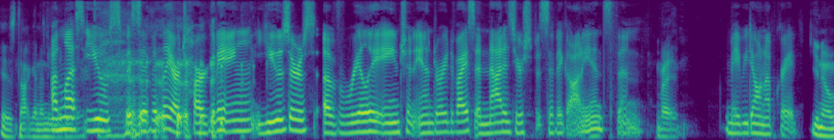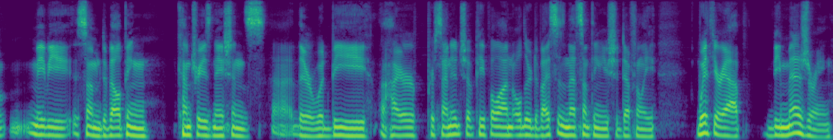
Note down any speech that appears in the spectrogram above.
is not going to need Unless you specifically are targeting users of really ancient Android device and that is your specific audience, then right. maybe don't upgrade. you know, maybe some developing countries, nations, uh, there would be a higher percentage of people on older devices. And that's something you should definitely, with your app, be measuring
